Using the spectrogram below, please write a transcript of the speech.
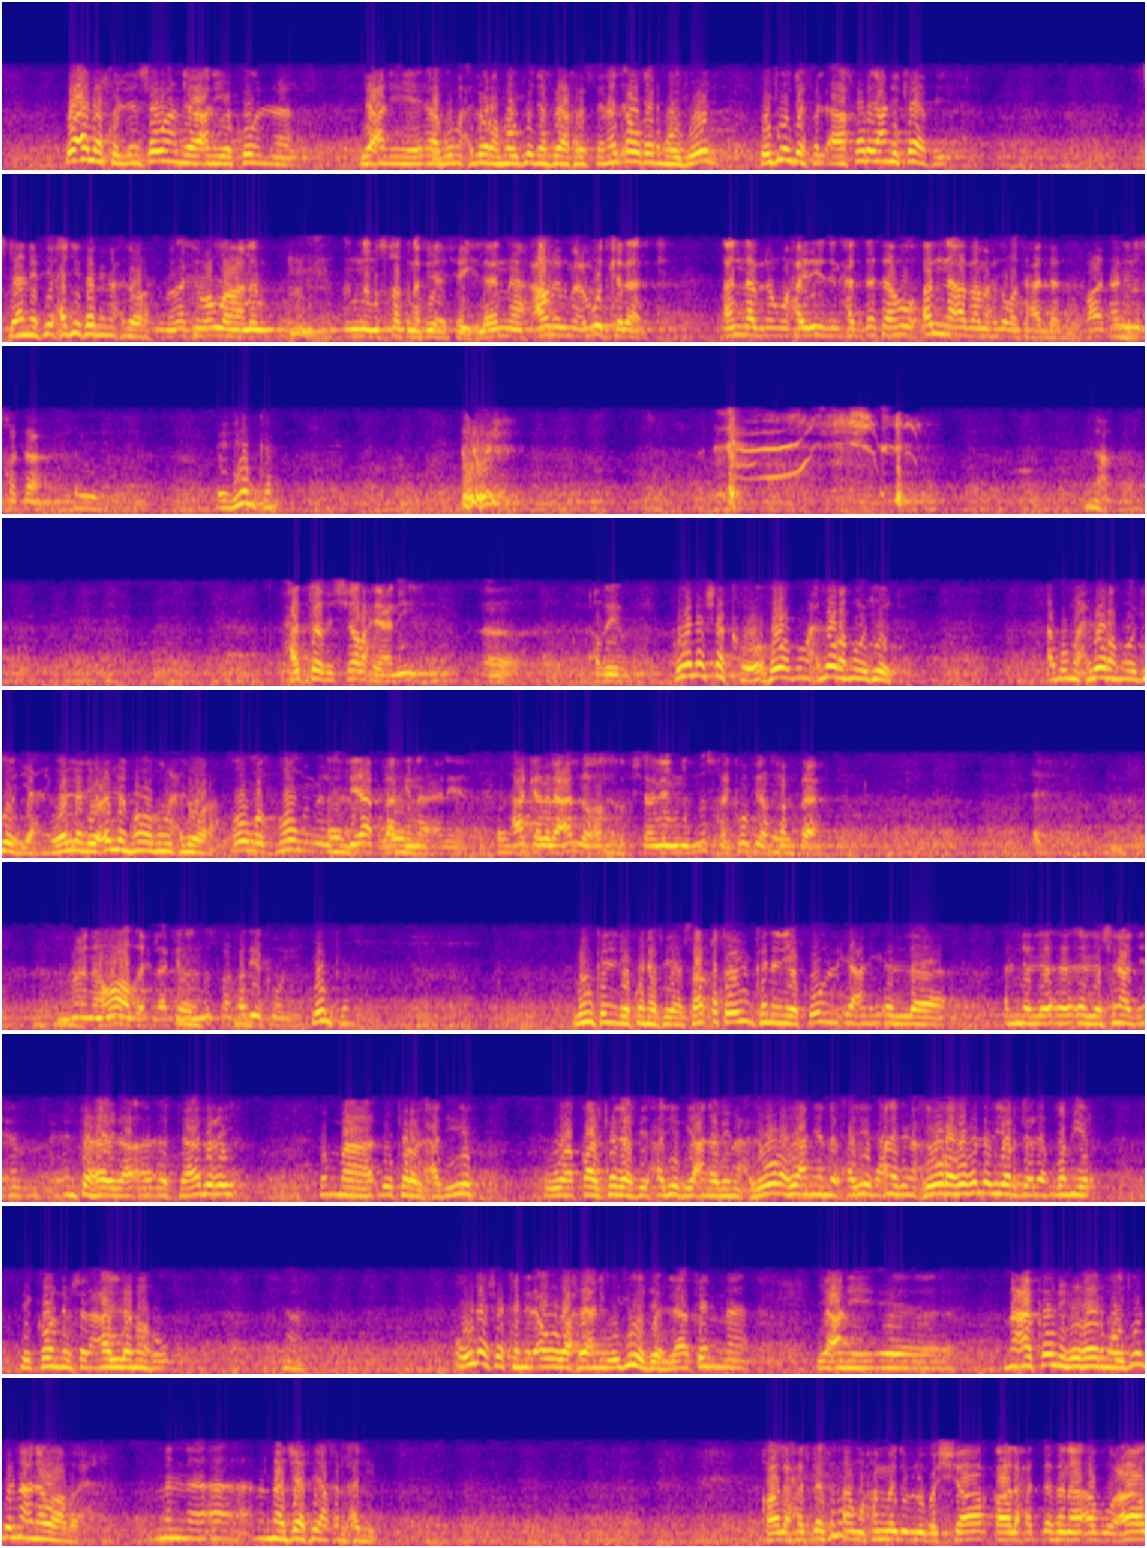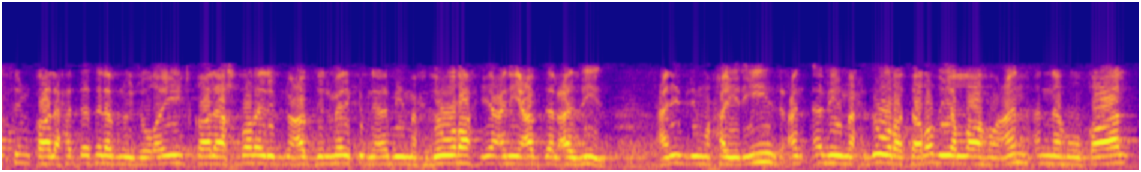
وعلى كل سواء يعني يكون يعني أبو محذورة موجودا في آخر السند أو غير موجود وجوده في الآخر يعني كافي. لأن في حديث أبي محذورة. ولكن والله أعلم أن نسختنا فيها شيء لأن عون المعبود كذلك. أن ابن محيريز حدثه أن أبا محذورة حدثه. قالت هذه نسختان. إيه, إيه يمكن. نعم. حتى في الشرح يعني قضية هو لا شك هو هو أبو محذورة موجود. أبو محذورة موجود يعني والذي علم هو أبو محذورة. هو مفهوم من السياق لكن يعني هكذا لعله أخشى أن النسخة يكون فيها صف ثاني المعنى واضح لكن النسخة قد يكون. يمكن. يمكن أن يكون فيها سقط ويمكن أن يكون يعني أن الإسناد انتهى إلى التابعي. ثم ذكر الحديث وقال كذا في حديث عن أبي محذورة يعني أن الحديث عن أبي محذورة هو الذي يرجع له الضمير في كون النبي علمه. نعم. ولا شك أن الأوضح يعني وجوده لكن يعني آه، مع كونه غير موجود المعنى واضح من آه، مما جاء في آخر الحديث. قال حدثنا محمد بن بشار قال حدثنا أبو عاصم قال حدثنا ابن جريج قال أخبرني ابن عبد الملك بن أبي محذورة يعني عبد العزيز عن ابن محيريز عن أبي محذورة رضي الله عنه أنه قال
